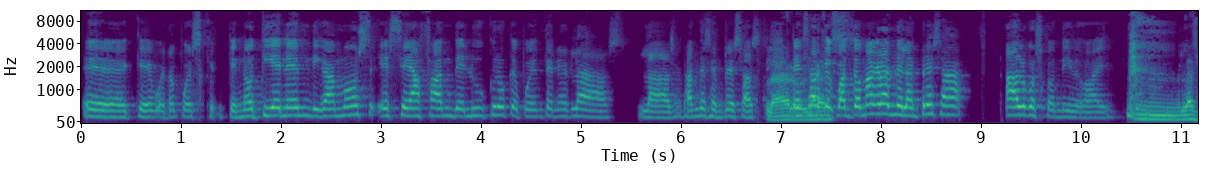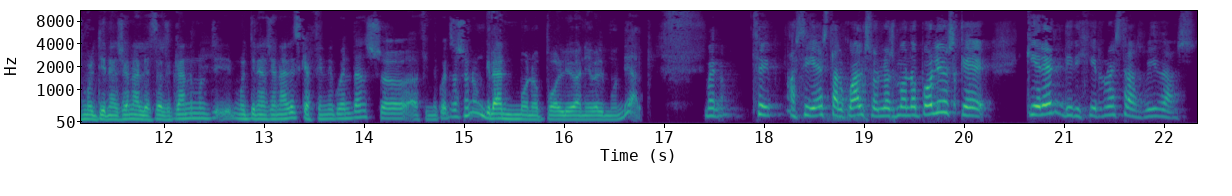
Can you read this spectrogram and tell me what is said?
eh, que bueno, pues que, no tienen, digamos, ese afán de lucro que pueden tener las, las grandes empresas. Pensar que cuanto más grande la empresa, algo escondido hay. Mm, las multinacionales, las grandes multinacionales que a fin de cuentas, a fin de cuentas son un gran monopolio a nivel mundial. Bueno, sí, así es, tal cual. Son los monopolios que quieren dirigir nuestras vidas.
